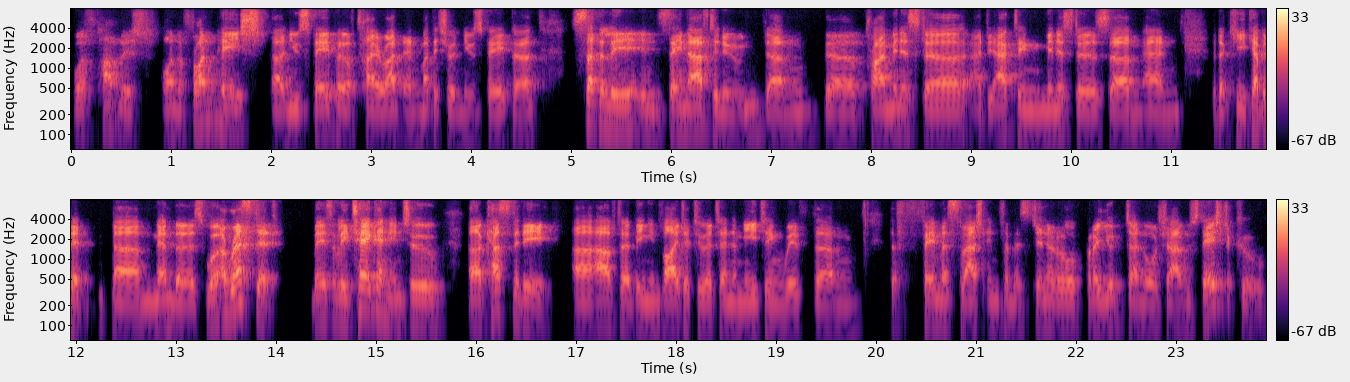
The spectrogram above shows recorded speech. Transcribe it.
was published on the front page uh, newspaper of Thairath and Matichon newspaper. Suddenly in the same afternoon, um, the prime minister, the acting ministers um, and the key cabinet uh, members were arrested, basically taken into uh, custody uh, after being invited to attend a meeting with um, the famous slash infamous General Prayut Chan-o-cha who staged the coup.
